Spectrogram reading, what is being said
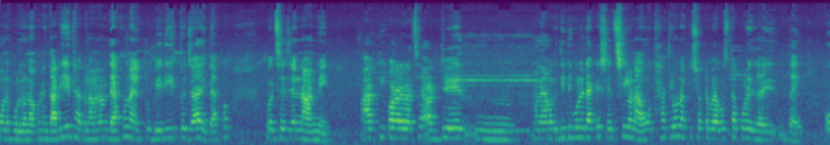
মনে পড়ল না। ওখানে দাঁড়িয়েই থাকলাম। দেখো না, একটু বেরিয়ে তো যাই, দেখো। বলছে যে, না, নেই। আর কি করার আছে? আর যে মানে আমাকে দিদি বলে ডাকে, সে ছিল না। ও থাকলেও না কিছু একটা ব্যবস্থা করে যায় দেয়। ও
